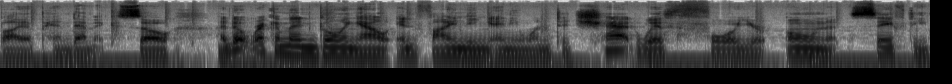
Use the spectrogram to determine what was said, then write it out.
by a pandemic, so I don't recommend going out and finding anyone to chat with for your own safety.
